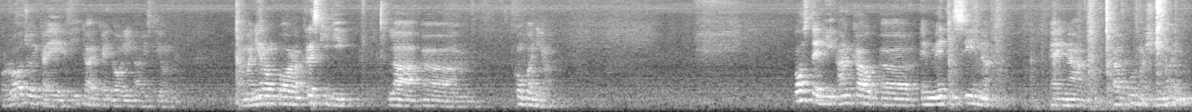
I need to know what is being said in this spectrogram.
horlogioi, cae efficae, kai do li avis tion. La maniera un por crescigi la uh, compagnia. Poste li anca uh, en sin en uh, calcul machinoi.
